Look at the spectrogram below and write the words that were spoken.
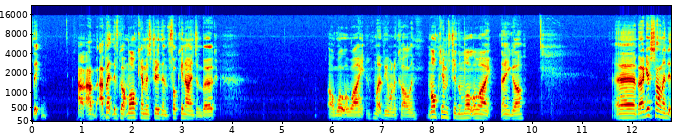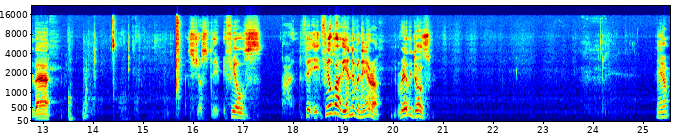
they. I, I, bet they've got more chemistry than fucking Heisenberg. Or Walter White, whatever you want to call him. More chemistry than Walter White. There you go. Uh, but I guess I'll end it there. It's just, it feels, it feels like the end of an era. It really does. Yep.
